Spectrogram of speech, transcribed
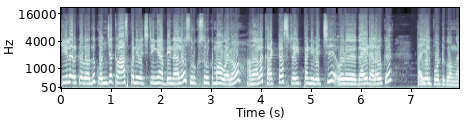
கீழே இருக்கிறது வந்து கொஞ்சம் கிராஸ் பண்ணி வச்சிட்டீங்க அப்படின்னாலும் சுருக்கு சுருக்கமாக வரும். அதனால் கரெக்டாக ஸ்ட்ரைட் பண்ணி வச்சு ஒரு கைடு அளவுக்கு தையல் போட்டுக்கோங்க.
